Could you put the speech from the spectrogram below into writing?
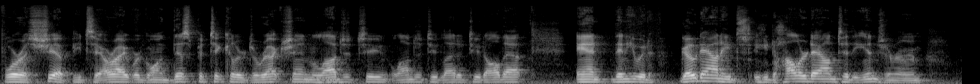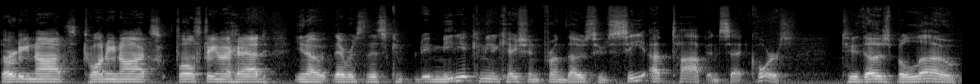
for a ship, he'd say, All right, we're going this particular direction, mm-hmm. longitude, longitude, latitude, all that. And then he would go down, he'd, he'd holler down to the engine room, 30 knots, 20 knots, full steam ahead. You know, there was this com- immediate communication from those who see up top and set course to those below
